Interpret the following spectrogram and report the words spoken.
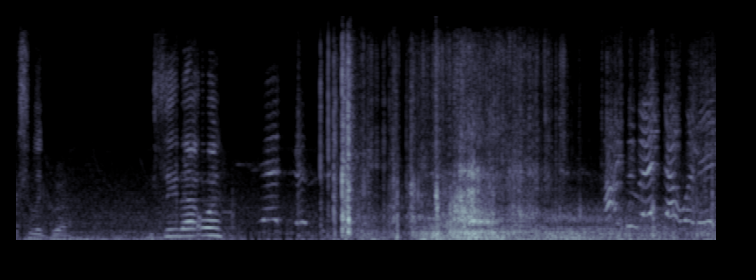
Excellent grind. You see that one? Yes, yes. I can make that one in.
